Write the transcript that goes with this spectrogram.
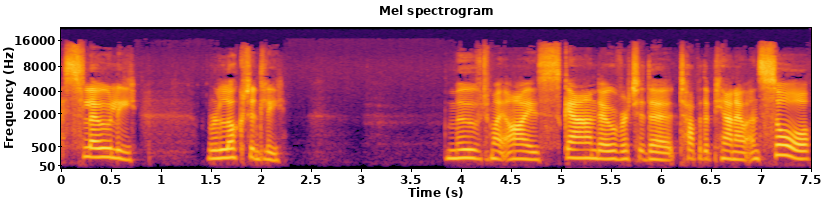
I slowly, reluctantly moved my eyes, scanned over to the top of the piano and saw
